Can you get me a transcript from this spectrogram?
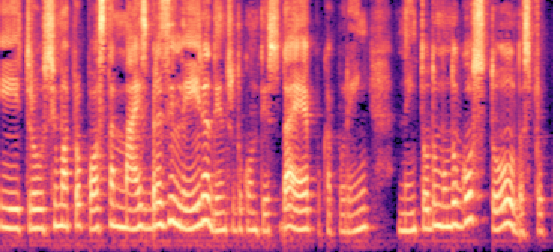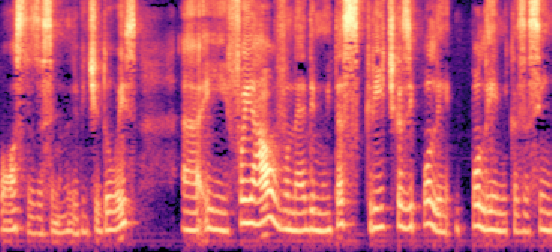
e trouxe uma proposta mais brasileira dentro do contexto da época, porém nem todo mundo gostou das propostas da semana de 22 uh, ah, e foi alvo né, de muitas críticas e polêmicas. Assim,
